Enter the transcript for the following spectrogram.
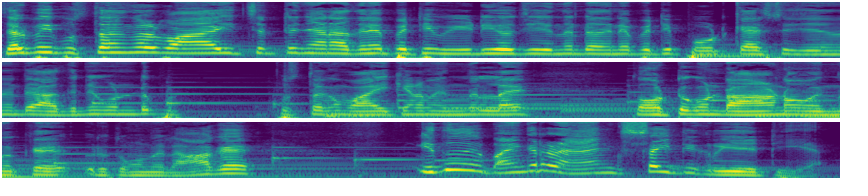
ചിലപ്പോൾ ഈ പുസ്തകങ്ങൾ വായിച്ചിട്ട് ഞാൻ അതിനെപ്പറ്റി വീഡിയോ ചെയ്യുന്നുണ്ട് അതിനെപ്പറ്റി പോഡ്കാസ്റ്റ് ചെയ്യുന്നുണ്ട്. അതിനുകൊണ്ട് പുസ്തകം വായിക്കണം എന്നുള്ള തോട്ട് കൊണ്ടാണോ എന്നൊക്കെ ഒരു തോന്നൽ ആകെ ഇത് ഭയങ്കര ആങ്സൈറ്റി ക്രിയേറ്റ് ചെയ്യുക.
